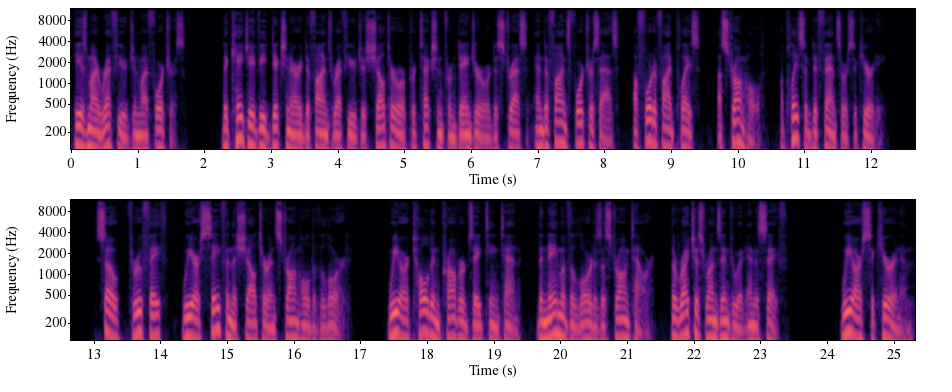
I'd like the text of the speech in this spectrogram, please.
"He is my refuge and my fortress." The KJV dictionary defines refuge as shelter or protection from danger or distress and defines fortress as a fortified place, a stronghold, a place of defense or security. So, through faith, we are safe in the shelter and stronghold of the Lord. We are told in Proverbs 18:10, the name of the Lord is a strong tower, the righteous runs into it and is safe. We are secure in him.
